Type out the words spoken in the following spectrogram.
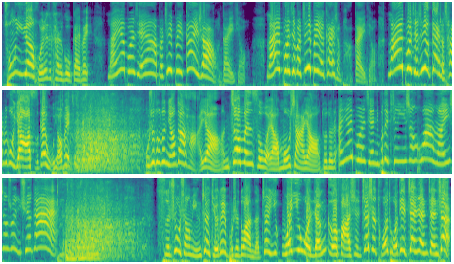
从医院回来就开始给我盖被，来呀，波姐呀，把这被盖上，盖一条。来，波姐把这被也盖上，啪盖一条。来，波姐这个盖上，差点给我压死，盖五条被。我说坨坨你要干哈呀？你这要闷死我呀？谋杀呀？坨坨说：哎呀，波儿姐你不得听医生话吗？医生说你缺钙。此处声明，这绝对不是段子，这以我以我人格发誓，这是坨坨的真人真事儿。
